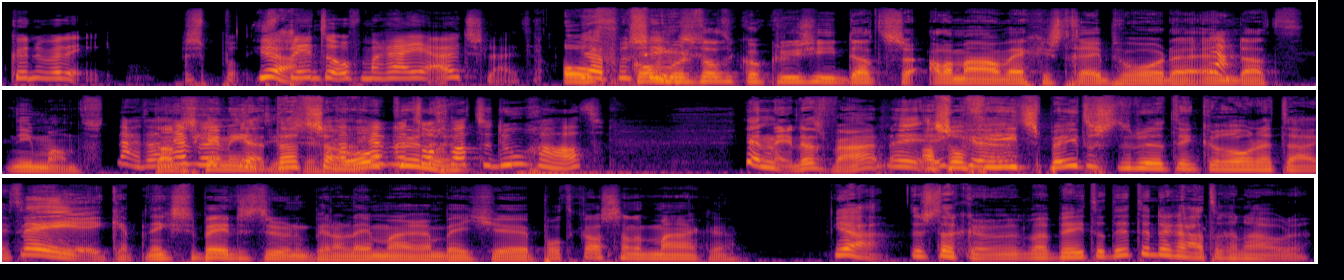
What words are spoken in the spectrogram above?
kunnen we de Sp- Ja. Splinter of Marije uitsluiten. Of Ja, precies. komen we tot de conclusie dat ze allemaal weggestreept worden en dat niemand... Nou, dan dat is hebben, geen we, ja, dat is, zou dan hebben we toch wat te doen gehad. Ja, nee, dat is waar. Nee, Alsof ik, je eh, iets beters te doen hebt in coronatijd. Nee, ik heb niks beters te doen. Ik ben alleen maar een beetje podcast aan het maken. Ja, dus dan kunnen we maar beter dit in de gaten gaan houden.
